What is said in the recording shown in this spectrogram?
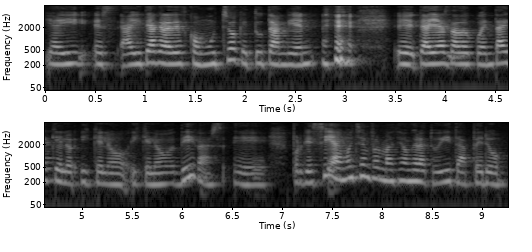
Y ahí, es, ahí te agradezco mucho que tú también eh, te hayas dado cuenta y que lo, y que lo, y que lo digas, eh, porque sí, hay mucha información gratuita, pero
